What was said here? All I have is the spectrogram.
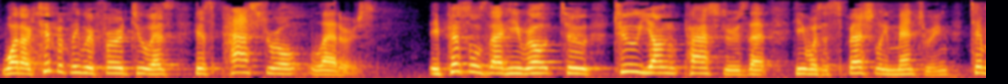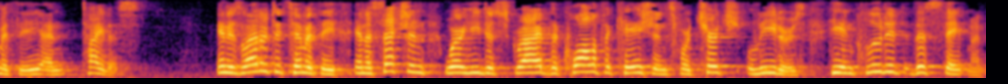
what are typically referred to as his pastoral letters epistles that he wrote to two young pastors that he was especially mentoring, Timothy and Titus. In his letter to Timothy, in a section where he described the qualifications for church leaders, he included this statement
